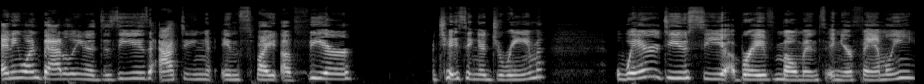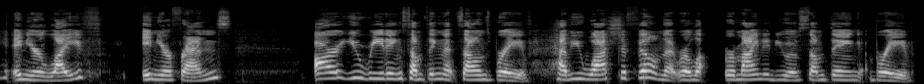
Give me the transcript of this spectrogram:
Anyone battling a disease, acting in spite of fear, chasing a dream? Where do you see brave moments in your family, in your life? In your friends? Are you reading something that sounds brave? Have you watched a film that re- reminded you of something brave?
